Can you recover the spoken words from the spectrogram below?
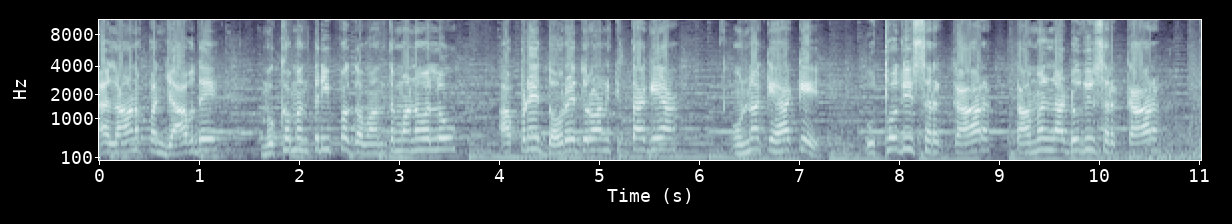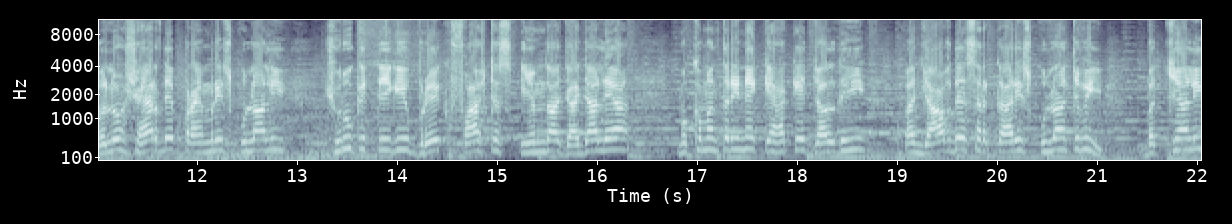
ਐਲਾਨ ਪੰਜਾਬ ਦੇ ਮੁੱਖ ਮੰਤਰੀ ਭਗਵੰਤ ਮਾਨ ਵੱਲੋਂ ਆਪਣੇ ਦੌਰੇ ਦੌਰਾਨ ਕੀਤਾ ਗਿਆ। ਉਹਨਾਂ ਕਿਹਾ ਕਿ ਉੱਥੋਂ ਦੀ ਸਰਕਾਰ, ਤਾਮਿਲਨਾਡੂ ਦੀ ਸਰਕਾਰ ਵੱਲੋਂ ਸ਼ਹਿਰ ਦੇ ਪ੍ਰਾਇਮਰੀ ਸਕੂਲਾਂ ਲਈ ਸ਼ੁਰੂ ਕੀਤੀ ਗਈ ਬ੍ਰੇਕਫਾਸਟ ਸਕੀਮ ਦਾ ਜਾਇਜ਼ਾ ਲਿਆ। ਮੁੱਖ ਮੰਤਰੀ ਨੇ ਕਿਹਾ ਕਿ ਜਲਦ ਹੀ ਪੰਜਾਬ ਦੇ ਸਰਕਾਰੀ ਸਕੂਲਾਂ 'ਚ ਵੀ ਬੱਚਿਆਂ ਲਈ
